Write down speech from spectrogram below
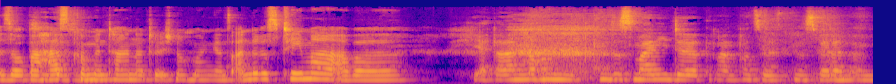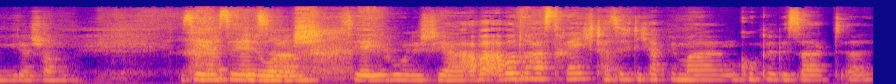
ist auch bei Hasskommentaren natürlich nochmal ein ganz anderes Thema, aber. Ja, dann noch ein Kindes-Smiley der dran zu setzen, das wäre dann irgendwie wieder schon sehr, sehr ironisch. Sehr ironisch, ja. Aber, aber du hast recht. Tatsächlich hat mir mal ein Kumpel gesagt, äh,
